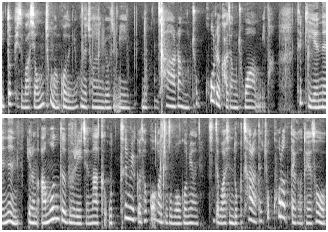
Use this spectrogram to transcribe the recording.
이떡핏이 맛이 엄청 많거든요. 근데 저는 요즘 이 녹차랑 초코를 가장 좋아합니다. 특히 얘네는 이런 아몬드 브리즈나 그 오트밀크 섞어가지고 먹으면 진짜 맛있는 녹차라떼, 초코라떼가 돼서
